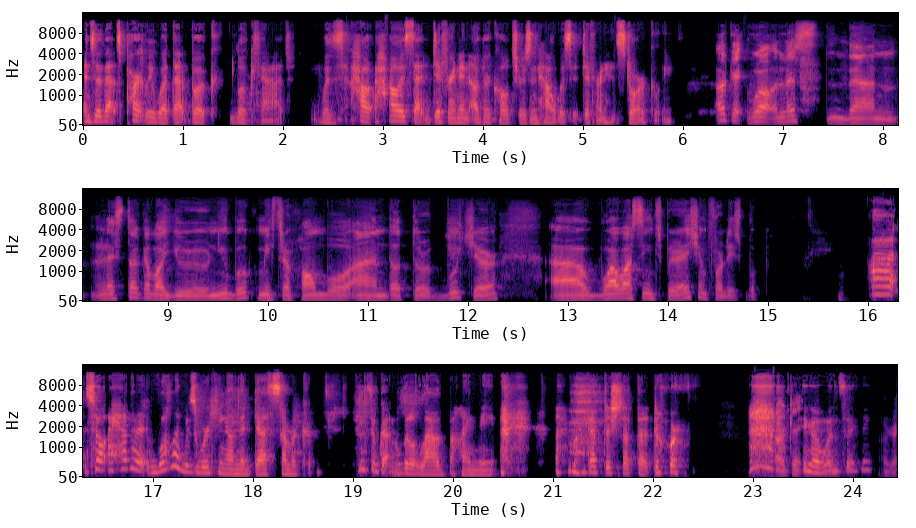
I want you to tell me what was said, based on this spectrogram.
And so that's partly what that book looked at was how how is that different in other cultures and how was it different historically Okay, well, let's then let's talk about your new book, Mr. Humble and Dr. Butcher. Uh, what was the inspiration for this book? Uh, so I had a while I was working on the Death Summer. Things have gotten a little loud behind me. I might have to shut that door. Okay. Hang on one second. Okay.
